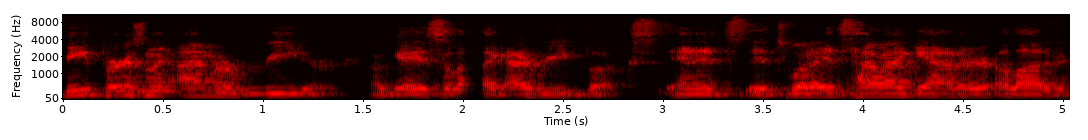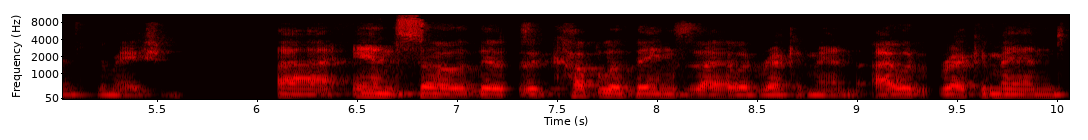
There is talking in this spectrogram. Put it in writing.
Me personally, I'm a reader. Okay, so like I read books, and it's it's what it's how I gather a lot of information. Uh, and so there's a couple of things that I would recommend. I would recommend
